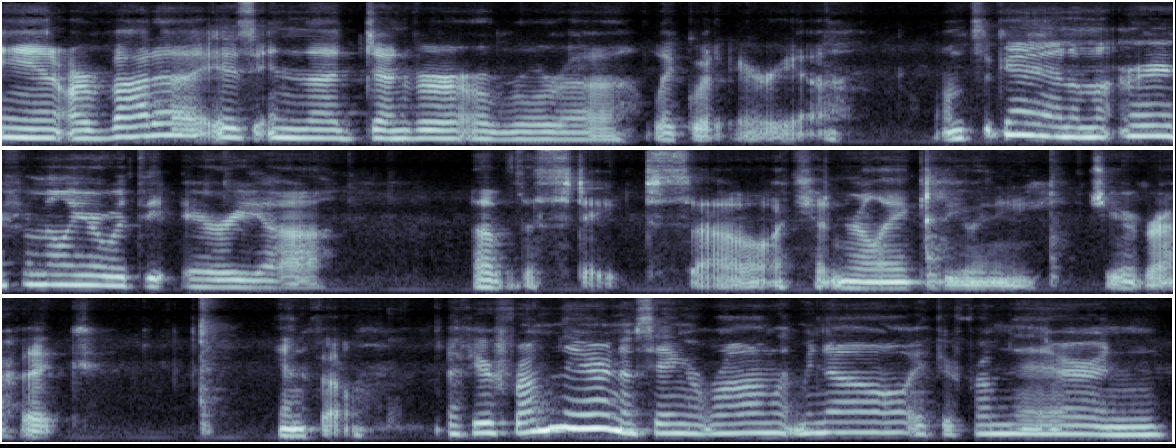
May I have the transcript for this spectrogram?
And Arvada is in the Denver Aurora Lakewood area. Once again, I'm not very familiar with the area of the state, so I couldn't really give you any geographic info. If you're from there and I'm saying it wrong, let me know. If you're from there and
